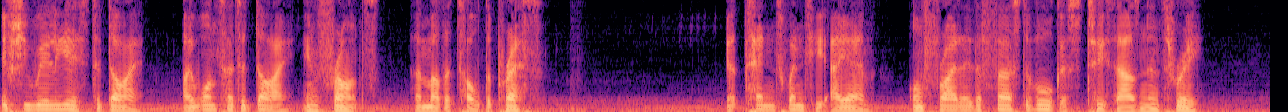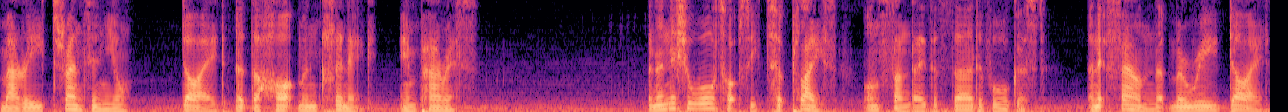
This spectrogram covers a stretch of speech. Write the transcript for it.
If she really is to die, I want her to die in France, her mother told the press. At 10:20 a.m. on Friday the 1st of August 2003, Marie Trintignant died at the Hartmann Clinic in Paris. An initial autopsy took place on Sunday the 3rd of August and it found that Marie died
